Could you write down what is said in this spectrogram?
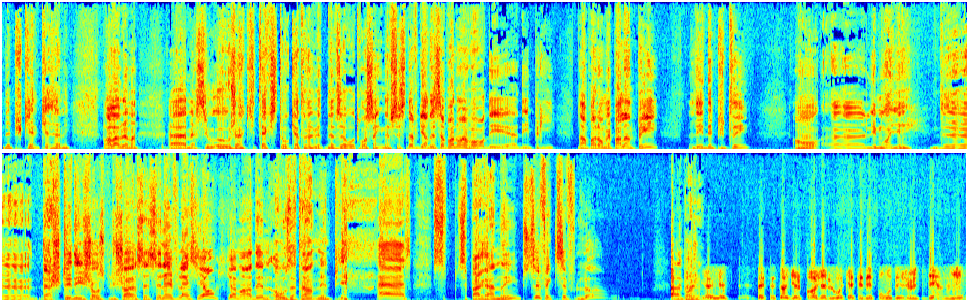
depuis quelques années. Probablement. Euh, merci aux, gens qui textent au 88 903 5969. Gardez ça pas loin, on va avoir des, euh, des prix dans pas long. Mais parlant de prix, les députés ont euh, les moyens de d'acheter des choses plus chères. C'est l'inflation qui commandait une hausse de 30 000 pièces. C'est par année. c'est effectif là? Ah, ben, ben, c'est ça, il y a le projet de loi qui a été déposé jeudi dernier.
